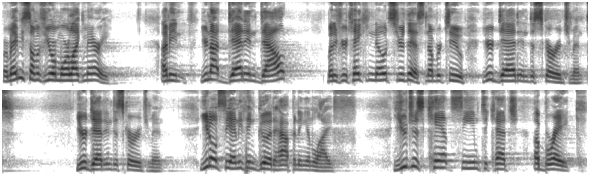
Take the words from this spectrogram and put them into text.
Or maybe some of you are more like Mary. I mean, you're not dead in doubt, but if you're taking notes, you're this. Number two, you're dead in discouragement. You're dead in discouragement. You don't see anything good happening in life. You just can't seem to catch a break.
